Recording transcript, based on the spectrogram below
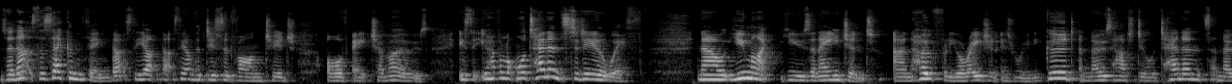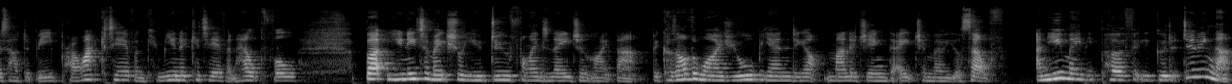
So that's the second thing. That's the that's the other disadvantage of HMOs is that you have a lot more tenants to deal with. Now, you might use an agent, and hopefully, your agent is really good and knows how to deal with tenants and knows how to be proactive and communicative and helpful. But you need to make sure you do find an agent like that because otherwise, you'll be ending up managing the HMO yourself. And you may be perfectly good at doing that.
